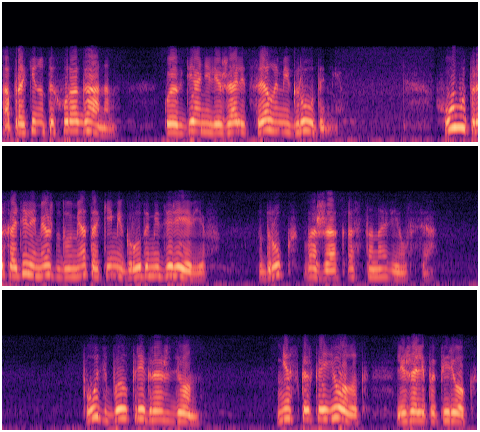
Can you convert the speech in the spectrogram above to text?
опрокинутых ураганом. Кое-где они лежали целыми грудами. Хумы проходили между двумя такими грудами деревьев. Вдруг вожак остановился. Путь был прегражден. Несколько елок лежали поперек,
